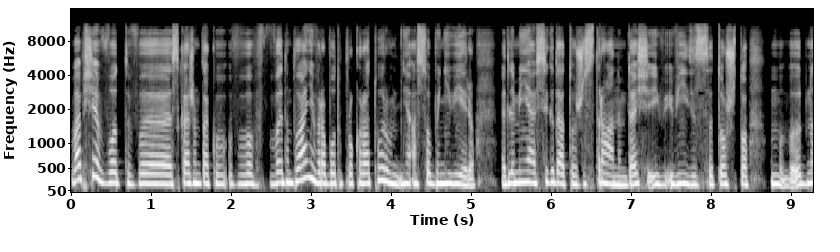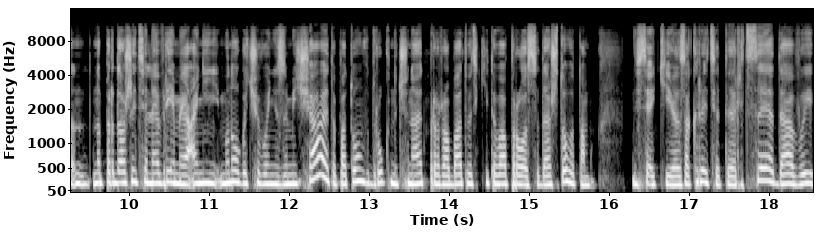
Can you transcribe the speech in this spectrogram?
вообще вот, в, скажем так, в, в этом плане в работу прокуратуры особо не верю. Для меня всегда тоже странным да, видится то, что на продолжительное длительное время они много чего не замечают, а потом вдруг начинают прорабатывать какие-то вопросы, да, что вот там всякие закрытия ТРЦ, да, вы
